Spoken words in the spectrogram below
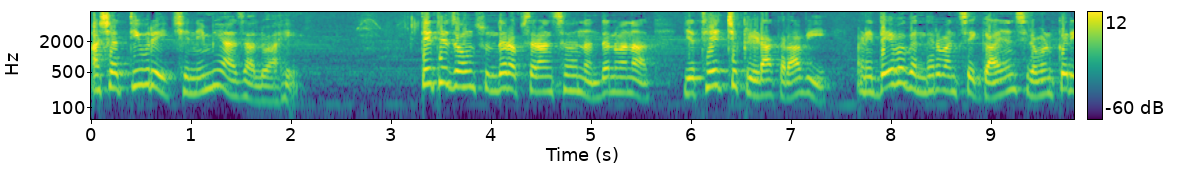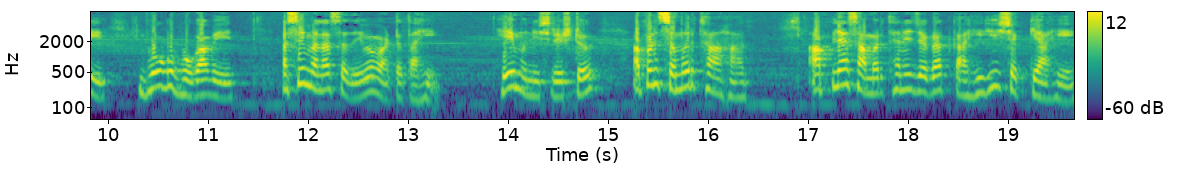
अशा तीव्र इच्छेने मी आज आलो आहे. तेथे जाऊन सुंदर अप्सरांसह नंदनवनात यथेच्छ क्रीडा करावी आणि देवगंधर्वांचे गायन श्रवण करीत भोग भोगावेत असे मला सदैव वाटत आहे. हे मुनिश्रेष्ठ आपण समर्थ आहात. आपल्या सामर्थ्याने जगात काहीही शक्य आहे.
